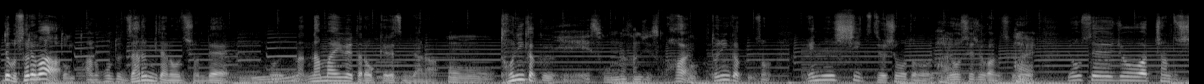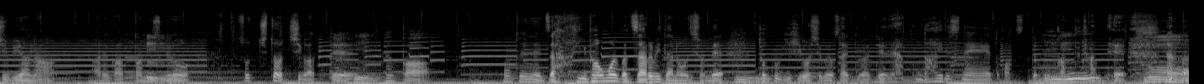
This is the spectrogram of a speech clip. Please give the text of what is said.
う。でもそれはあの本当にザルみたいなオーディションで、名前言えたら OK ですみたいな。うんとにかくえー、そんな感じですか。はい、とにかくその NSC って吉本の養成所があるんですけど、はい。養成所はちゃんとシビアなあれがあったんですけど、うん。そっちとは違って、ん。なんか本当にねざ 今思えばザルみたいなオーディションで、うん。特技披露してくださいって言われて「いやないですね」とかっつって向かってたんで、うん。なんか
